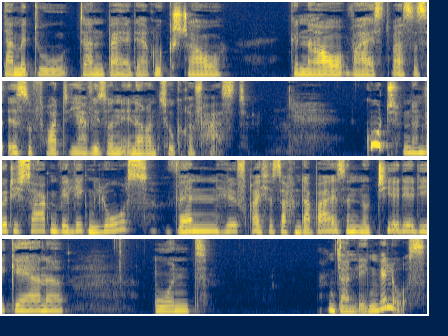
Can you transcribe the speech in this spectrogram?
damit du dann bei der Rückschau genau weißt, was es ist, sofort ja wie so einen inneren Zugriff hast. Gut, und dann würde ich sagen, wir legen los. Wenn hilfreiche Sachen dabei sind, notier dir die gerne und dann legen wir los.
